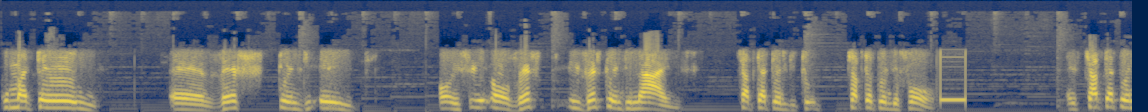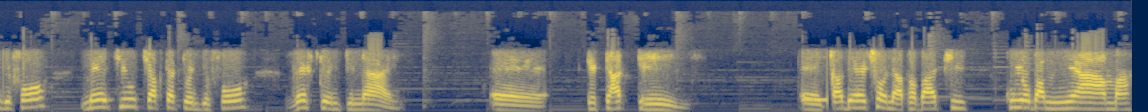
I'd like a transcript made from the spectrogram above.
kuMateyu eh verse 28 or isi or verse verse 29 chapter 22 chapter 24 it's chapter 24 Matthew chapter 24 verse 29 eh the dark day. Eh xa betsho lapha bathi kuyoba mnyama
